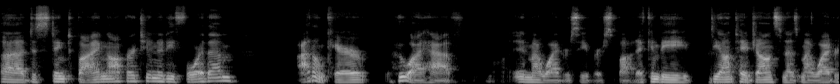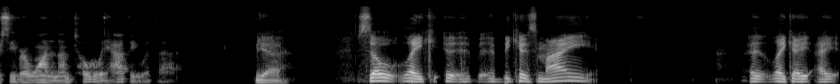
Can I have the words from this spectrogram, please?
a distinct buying opportunity for them, I don't care who I have in my wide receiver spot. It can be Diontae Johnson as my wide receiver one, and I'm totally happy with that. Yeah. So like uh, uh, because my uh, like I, I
